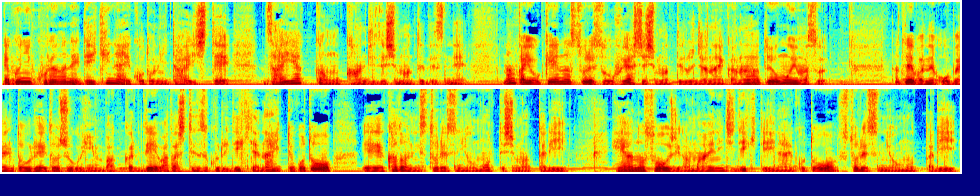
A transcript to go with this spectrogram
逆にこれがね、できないことに対して罪悪感を感じてしまってですね、なんか余計なストレスを増やしてしまっているんじゃないかなと思います。例えばね、お弁当、冷凍食品ばっかりで私手作りできてないってことを、えー、過度にストレスに思ってしまったり、部屋の掃除が毎日できていないことをストレスに思ったり、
